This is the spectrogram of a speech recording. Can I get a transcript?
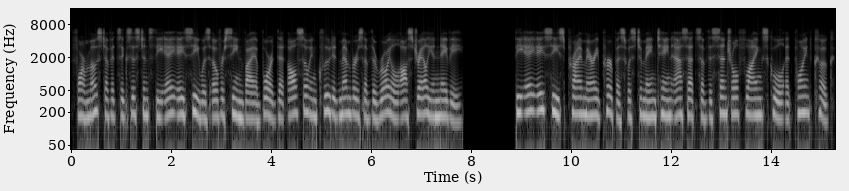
for most of its existence the AAC was overseen by a board that also included members of the Royal Australian Navy. The AAC's primary purpose was to maintain assets of the Central Flying School at Point Cook,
